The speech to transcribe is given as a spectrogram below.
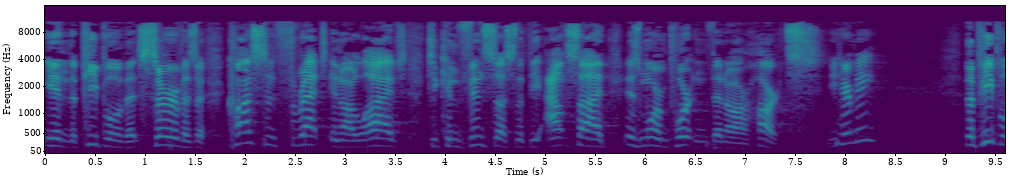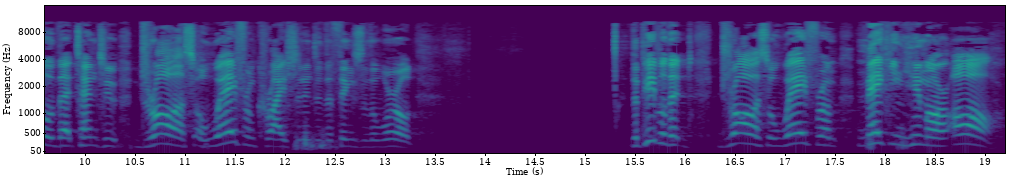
in? The people that serve as a constant threat in our lives to convince us that the outside is more important than our hearts. You hear me? The people that tend to draw us away from Christ and into the things of the world. The people that draw us away from making him our all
